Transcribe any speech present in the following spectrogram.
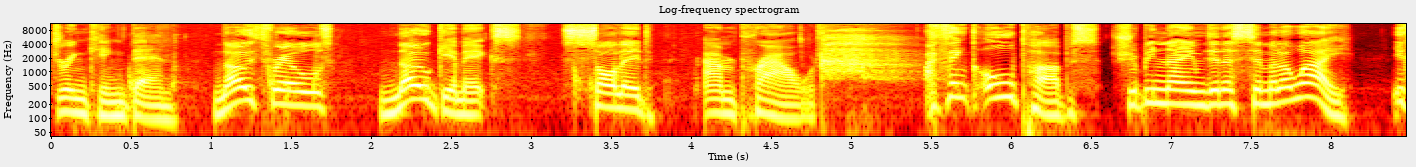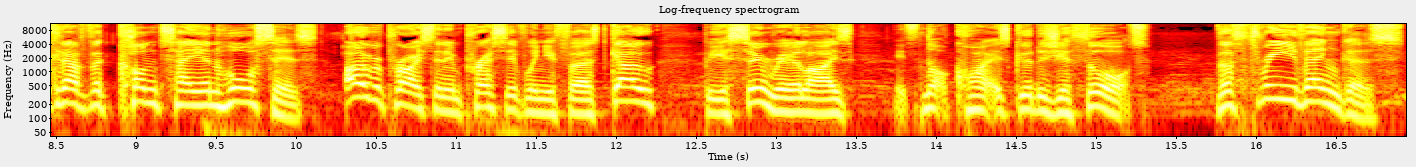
drinking den. No thrills, no gimmicks, solid and proud. I think all pubs should be named in a similar way. You could have the Conte and horses. Overpriced and impressive when you first go, but you soon realise it's not quite as good as you thought. The Three Vengers.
